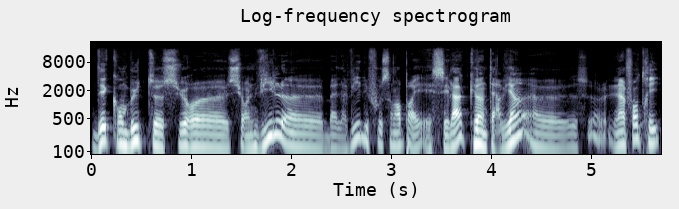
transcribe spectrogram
dès qu'on bute sur sur une ville, bah, la ville il faut s'en emparer. Et c'est là qu'intervient l'infanterie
